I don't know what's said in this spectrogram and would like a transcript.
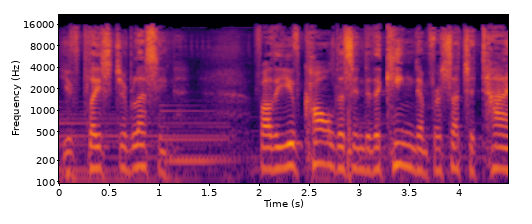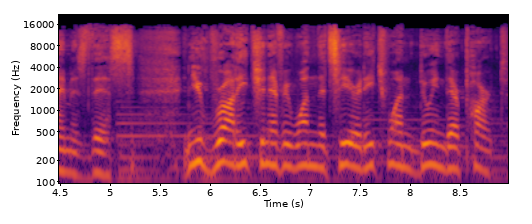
You've placed your blessing. Father, you've called us into the kingdom for such a time as this. And you've brought each and every one that's here and each one doing their part.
